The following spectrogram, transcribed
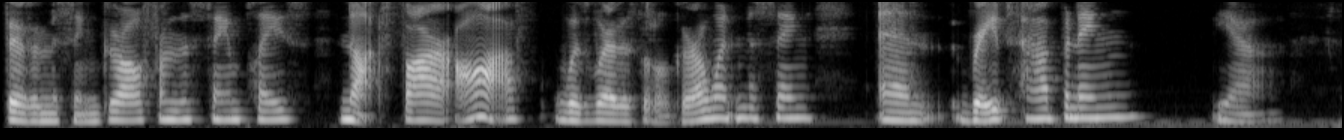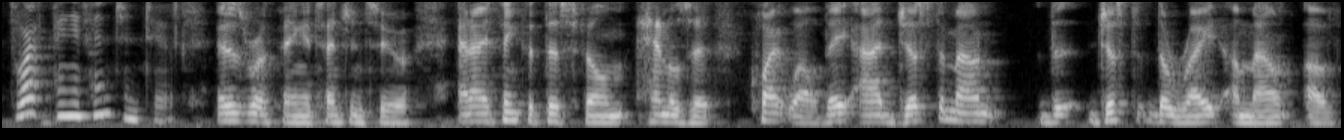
There's a missing girl from the same place. Not far off was where this little girl went missing and rapes happening. Yeah. It's worth paying attention to. It is worth paying attention to, and I think that this film handles it quite well. They add just amount the just the right amount of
